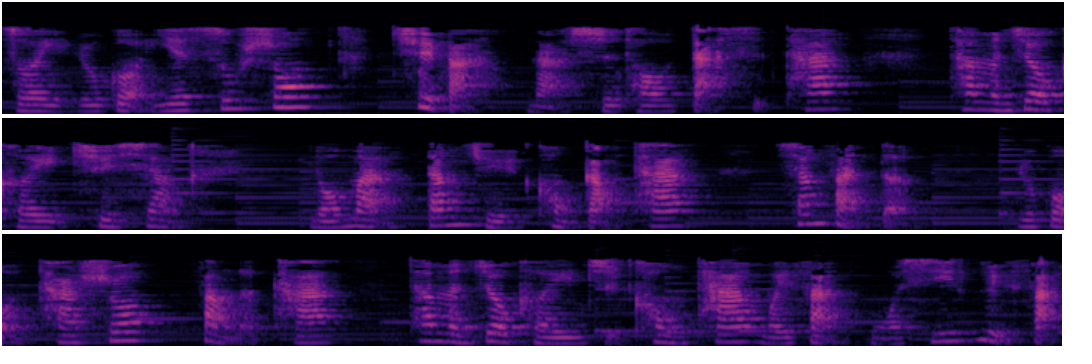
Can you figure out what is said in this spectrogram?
所以如果耶稣说：“去吧，拿石头打死他。”他们就可以去向罗马当局控告他。相反的，如果他说放了他，他们就可以指控他违反摩西律法，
